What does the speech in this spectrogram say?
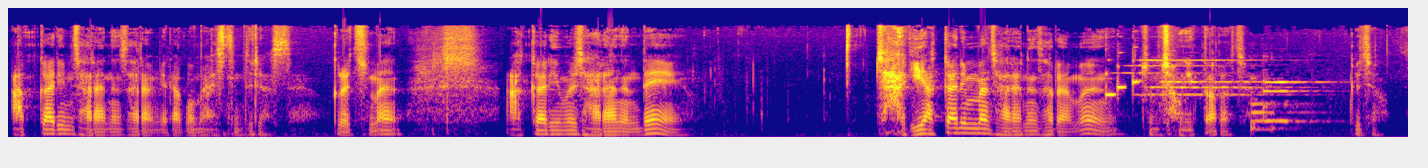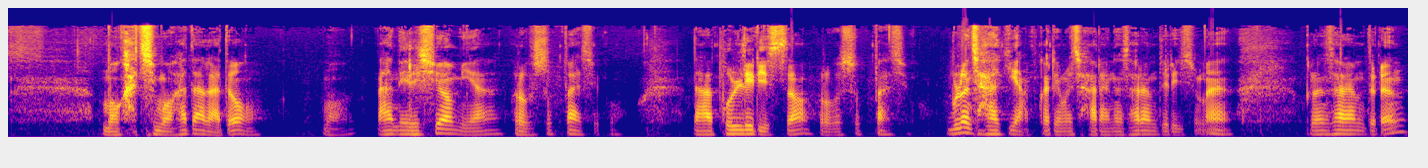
앞가림 잘하는 사람이라고 말씀드렸어요. 그렇지만 앞가림을 잘하는데 자기 앞가림만 잘하는 사람은 좀 정이 떨어져요. 그죠? 뭐 같이 뭐 하다가도 뭐 나 내일 시험이야 그러고 쑥 빠지고 나 볼 일 있어 그러고 쑥 빠지고 물론 자기 앞가림을 잘하는 사람들이지만 그런 사람들은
